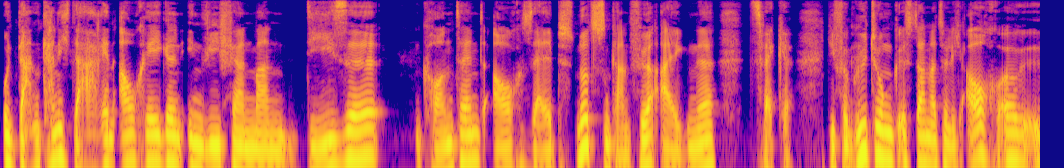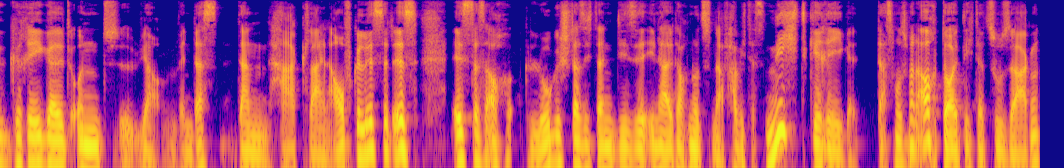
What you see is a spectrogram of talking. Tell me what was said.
und dann kann ich darin auch regeln, inwiefern man diese Content auch selbst nutzen kann für eigene Zwecke. Die Vergütung ist dann natürlich auch äh, geregelt und äh, ja, wenn das dann haarklein aufgelistet ist, ist das auch logisch, dass ich dann diese Inhalte auch nutzen darf. Habe ich das nicht geregelt, das muss man auch deutlich dazu sagen,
